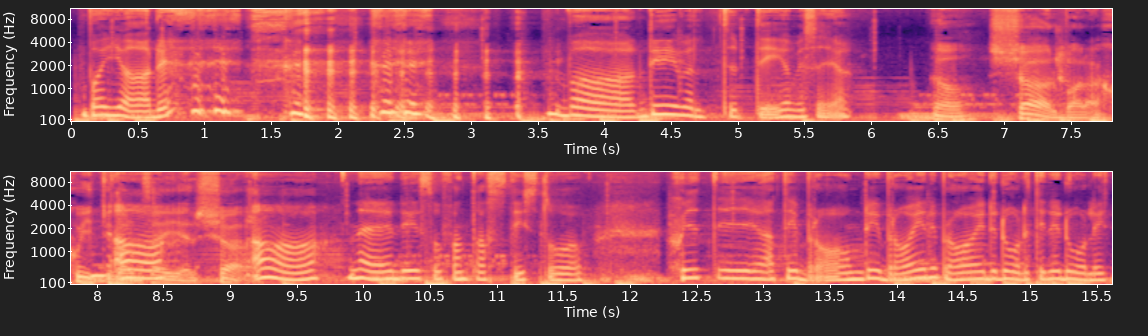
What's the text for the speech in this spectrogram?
bara gör det. bara, det är väl typ det jag vill säga ja. Kör bara. Skit i vad Ja. de säger. Kör. Ja, nej, det är så fantastiskt och skit i att det är bra. Om det är bra är det bra, är det dåligt är det dåligt.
